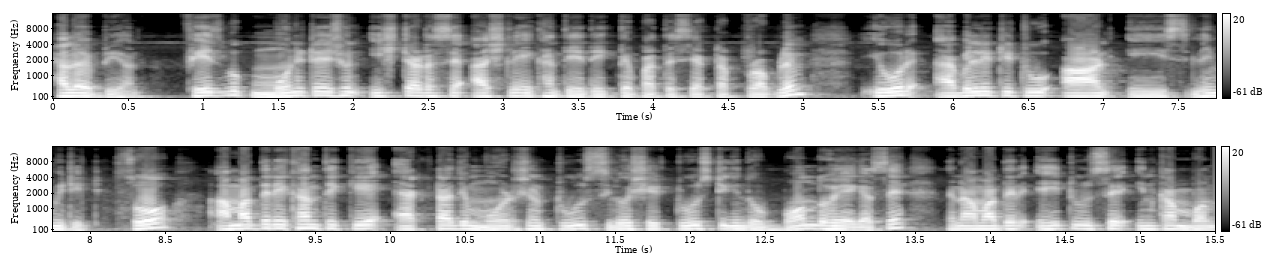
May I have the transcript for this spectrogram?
হ্যালো এভরিওয়ান ফেসবুক মনিটাইজেশন স্ট্যাটাসে আসলে এখান থেকে দেখতে পাচ্ছি একটা problem your ability to earn is limited so আমাদের এখান থেকে একটা যে মনিটাইজেশন টুলস ছিল, সেই টুলসটি কিন্তু বন্ধ হয়ে গেছে। দেন আমাদের এই টুলসের ইনকাম বন্ধ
